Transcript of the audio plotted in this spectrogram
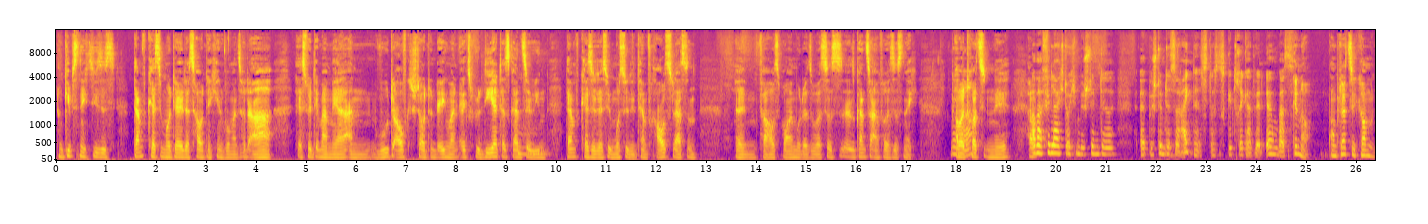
du gibst nicht dieses Dampfkesselmodell, das haut nicht hin, wo man sagt, ah, es wird immer mehr an Wut aufgestaut und irgendwann explodiert das Ganze wie ein Dampfkessel, deswegen musst du den Dampf rauslassen, ähm, Verhausbäume oder sowas. Das ist ganz so einfach ist es nicht. Aber Ja. trotzdem, nee. aber vielleicht durch ein bestimmte, äh, bestimmtes Ereignis, dass es getriggert wird, irgendwas. Genau. Und plötzlich kommen,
